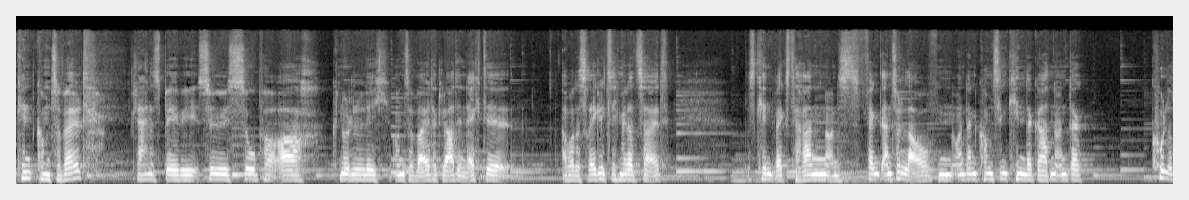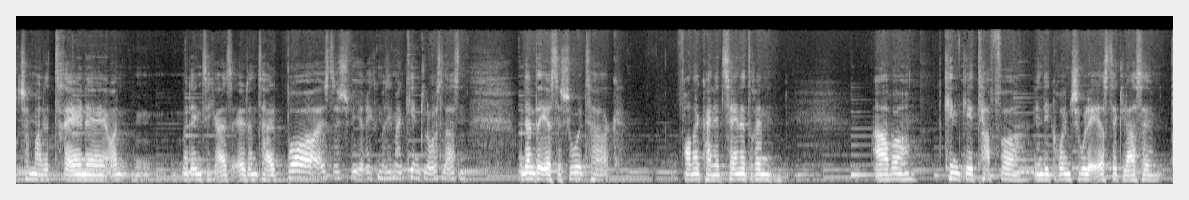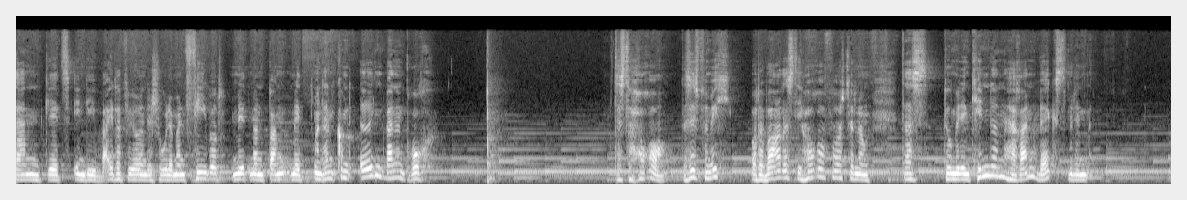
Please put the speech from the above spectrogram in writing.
Kind kommt zur Welt, kleines Baby, süß, super, ach, knuddelig und so weiter. Klar, die Nächte, aber das regelt sich mit der Zeit. Das Kind wächst heran und es fängt an zu laufen und dann kommt es in den Kindergarten und da kullert schon mal eine Träne und man denkt sich als Elternteil, boah, ist das schwierig, muss ich mein Kind loslassen. Und dann der erste Schultag, vorne keine Zähne drin, aber Kind geht tapfer in die Grundschule, erste Klasse, dann geht es in die weiterführende Schule, man fiebert mit, man bangt mit und dann kommt irgendwann ein Bruch. Das ist der Horror. Das ist für mich, oder war das die Horrorvorstellung, dass du mit den Kindern heranwächst, mit, den,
